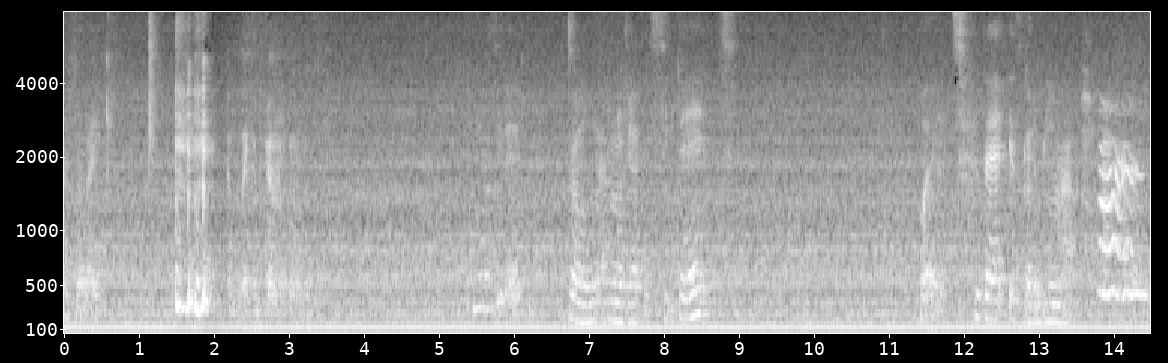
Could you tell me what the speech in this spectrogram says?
I feel like I feel like it's gonna go. Can y'all see that? So I don't know if y'all can see that. But that is gonna be my part.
